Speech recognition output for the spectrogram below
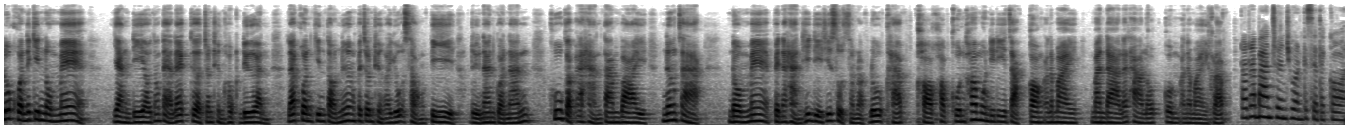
ลูกควรได้กินนมแม่ อย่างเดียวตั้งแต่แรกเกิดจนถึง 6 เดือน และควรกินต่อเนื่องไปจนถึงอายุ 2 ปี หรือนานกว่านั้น คู่กับอาหารตามวัย เนื่องจากนมแม่เป็นอาหารที่ดีที่สุดสำหรับลูกครับ ขอขอบคุณข้อมูลดีๆ จากกองอนามัย มารดาและทารกกรมอนามัยครับ รัฐบาลเชิญชวนเกษตรกร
